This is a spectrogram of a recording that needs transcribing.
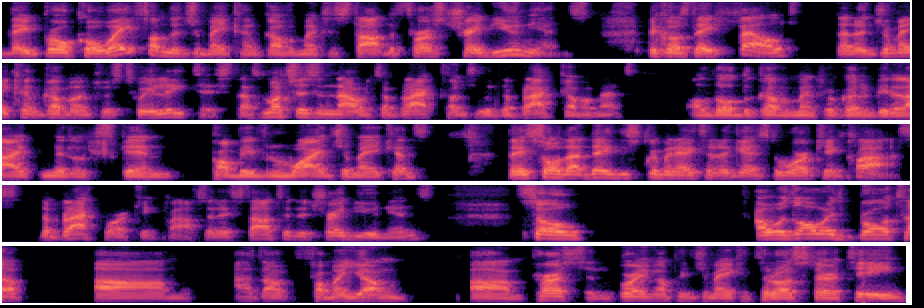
they broke away from the Jamaican government to start the first trade unions because they felt that the Jamaican government was too elitist. As much as now it's a black country with a black government, although the government were going to be light, middle skinned, probably even white Jamaicans, they saw that they discriminated against the working class, the black working class. So they started the trade unions. So I was always brought up um, as a, from a young um, person growing up in Jamaica till I was 13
